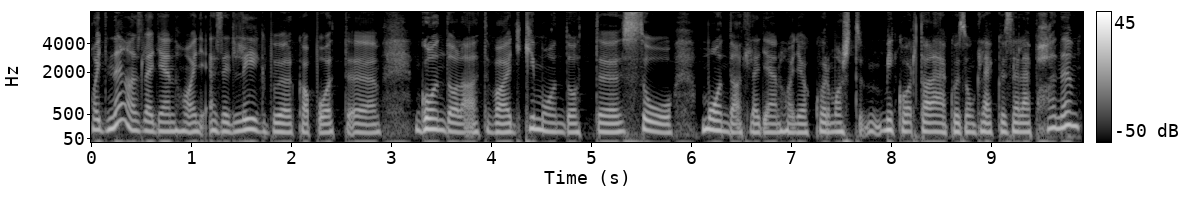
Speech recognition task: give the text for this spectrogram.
hogy ne az legyen, hogy ez egy légből kapott uh, gondolat, vagy kimondott uh, szó, mondat legyen, hogy akkor most mikor találkozunk legközelebb, hanem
